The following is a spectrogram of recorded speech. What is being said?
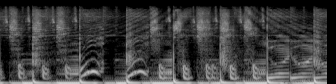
You want, you want.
